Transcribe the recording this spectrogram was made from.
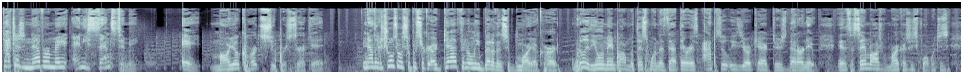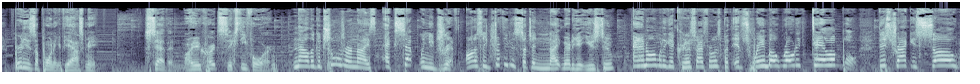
That just never made any sense to me. 8. Mario Kart Super Circuit. Now, the controls for Super Circuit are definitely better than Super Mario Kart. Really, the only main problem with this one is that there is absolutely zero characters that are new. And it's the same roster from Mario Kart 64, which is pretty disappointing if you ask me. 7. Mario Kart 64. Now, the controls are nice, except when you drift. Honestly, drifting is such a nightmare to get used to. And I know I'm gonna get criticized for this, but it's Rainbow Road is terrible. This track is so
